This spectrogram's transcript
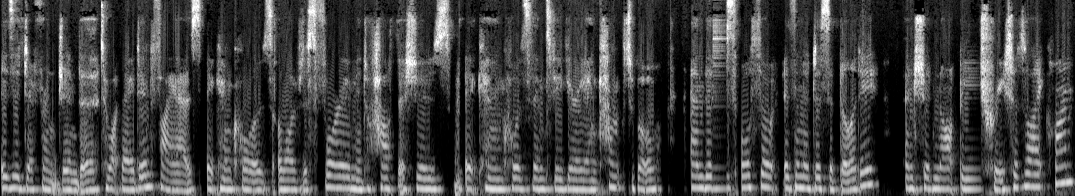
is a different gender to what they identify as, it can cause a lot of dysphoria, mental health issues. It can cause them to be very uncomfortable. And this also isn't a disability and should not be treated like one.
